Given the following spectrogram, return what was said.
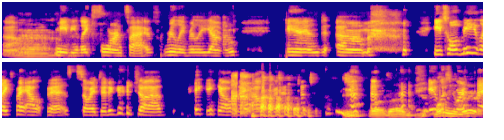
Um, Wow. maybe like four and five, really, really young. And um, he told me he liked my outfit. So I did a good job picking out my outfit. well done. it What was worth the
